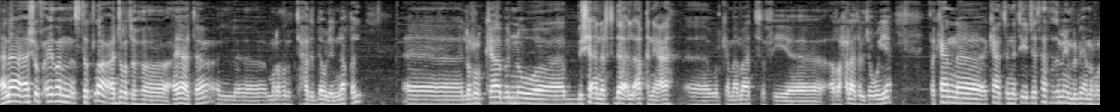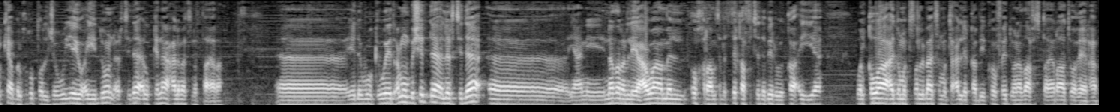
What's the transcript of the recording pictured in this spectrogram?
أنا أشوف أيضا استطلاع أجرته آياتا منظمة الاتحاد الدولي للنقل للركاب إنه آه، بشأن ارتداء الأقنعة آه، والكمامات في الرحلات الجوية فكان كانت النتيجة 83% من ركاب الخطوط الجوية يؤيدون ارتداء القناع على متن الطائرة. ويدعمون بشدة الارتداء يعني نظرا لعوامل أخرى مثل الثقة في التدابير الوقائية والقواعد والمتطلبات المتعلقة بكوفيد ونظافة الطائرات وغيرها.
